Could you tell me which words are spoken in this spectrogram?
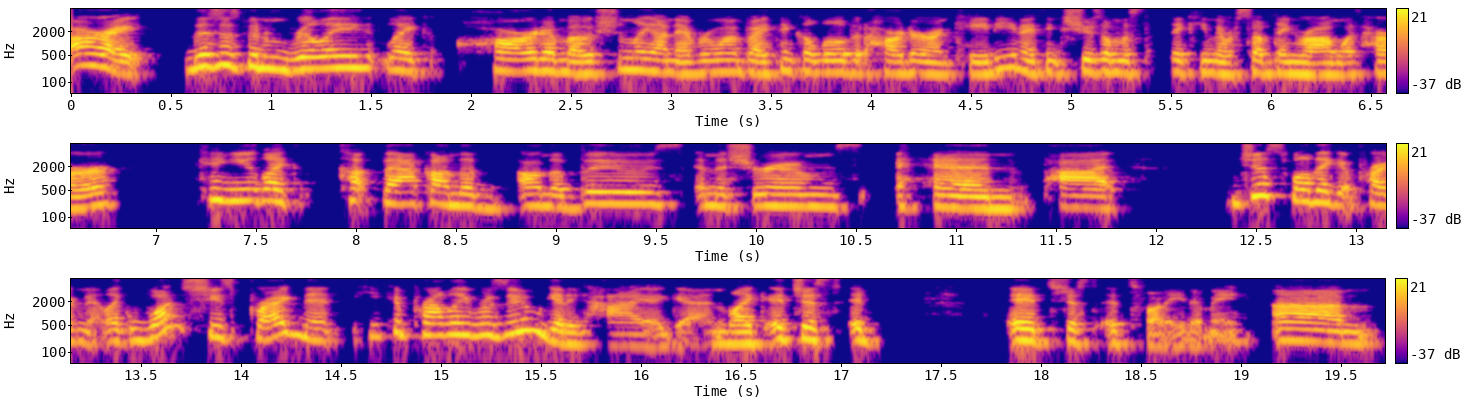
all right, this has been really like hard emotionally on everyone, but I think a little bit harder on Katie. And I think she was almost thinking there was something wrong with her. Can you like cut back on the on the booze and the shrooms and pot just while they get pregnant? Like once she's pregnant, he could probably resume getting high again. Like it just it it's just it's funny to me. Um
